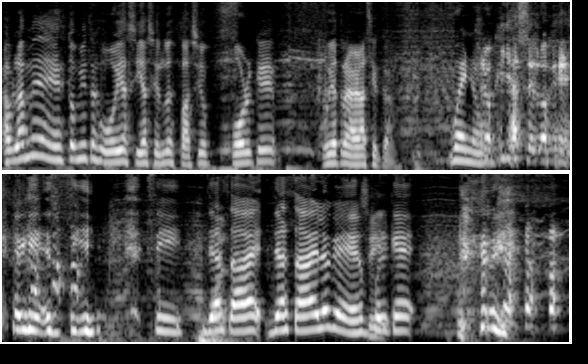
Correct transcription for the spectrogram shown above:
háblame de esto mientras voy así haciendo espacio porque voy a traer hacia acá. Bueno, Creo que ya sé lo que es. sí, sí, ya sabe, ya sabe lo que es, Sí. porque, porque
